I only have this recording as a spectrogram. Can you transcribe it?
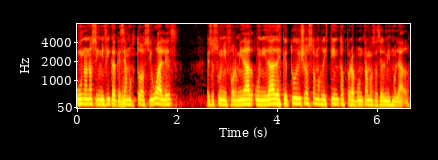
Uno no significa que seamos todos iguales, eso es uniformidad, unidades que tú y yo somos distintos pero apuntamos hacia el mismo lado.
